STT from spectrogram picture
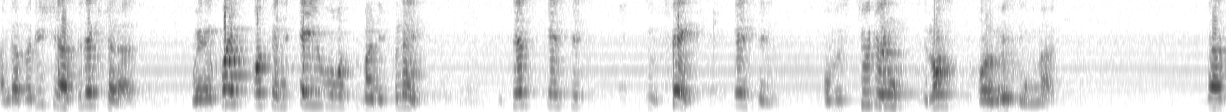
and avaricious lecturers were quite often able to manipulate, to take cases, to fake cases of students lost or missing marks. Thus,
